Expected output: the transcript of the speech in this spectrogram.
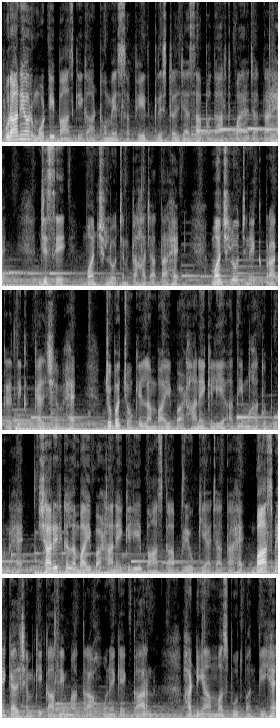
पुराने और मोटी बाँस की गांठों में सफ़ेद क्रिस्टल जैसा पदार्थ पाया जाता है, जिसे वंशलोचन कहा जाता है। वंशलोचन एक प्राकृतिक कैल्शियम है, जो बच्चों की लंबाई बढ़ाने के लिए अति महत्वपूर्ण है। शारीरिक लंबाई बढ़ाने के लिए बाँस का प्रयोग किया जाता है। बाँस में कैल्शियम की काफ़ी मात्रा होने के कारण हड्डियाँ मज़बूत बनती हैं।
